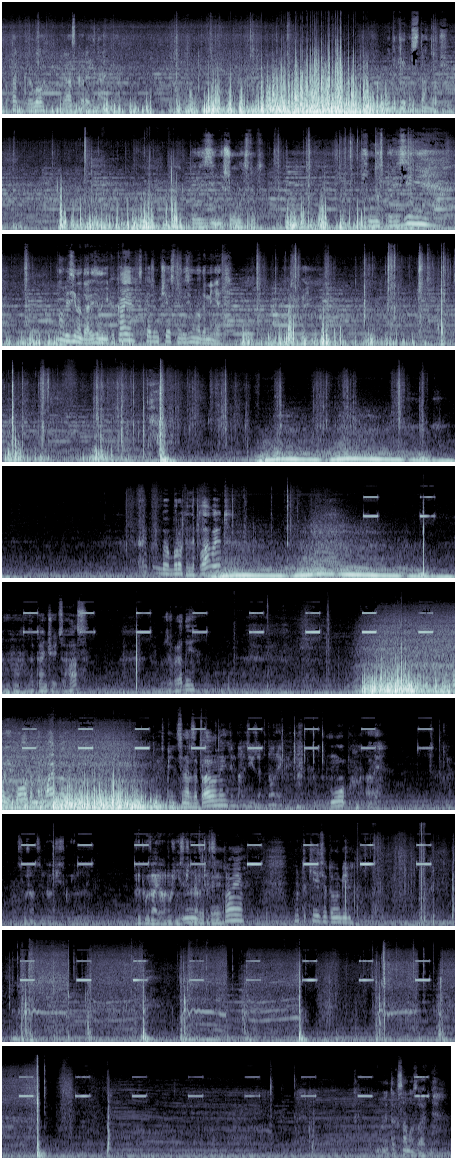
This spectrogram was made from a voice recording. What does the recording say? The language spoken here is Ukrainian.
отак крило краска оригінальна. По резині, що у нас тут? Що у нас по резине? Ну, резина, да, резина никакая, скажем честно, резину надо менять. Обороты не плавают. Заканчивается газ. Дуже радий. Ой, холодом нормально. То есть кондиционер заправлений. Ну, ай. służącym do ocisku innym, wypływają różni sprzedawczycy. переграє. Ну, такий є автомобіль. так само задня.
